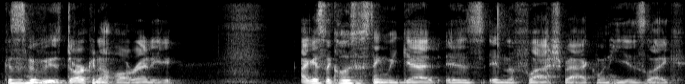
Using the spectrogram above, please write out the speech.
because this movie is dark enough already i guess the closest thing we get is in the flashback when he is like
